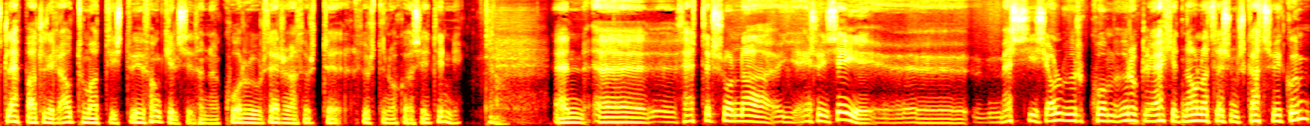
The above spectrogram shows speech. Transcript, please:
slepp allir automatíst við fangilsi þannig að hvorur þeirra þurfti, þurfti nokkuð að setja inn í. Já. En uh, þetta er svona, eins og ég segi, uh, Messi sjálfur kom öruglega ekkert nála þessum skattsvikum,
